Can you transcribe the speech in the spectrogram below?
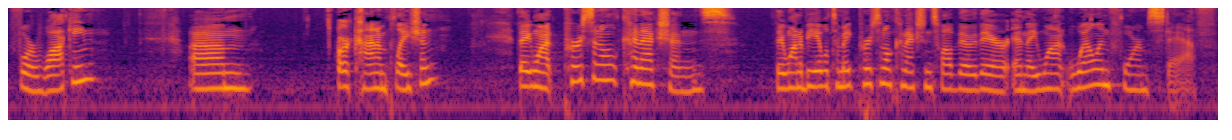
for walking um, or contemplation. They want personal connections. They want to be able to make personal connections while they're there, and they want well informed staff.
